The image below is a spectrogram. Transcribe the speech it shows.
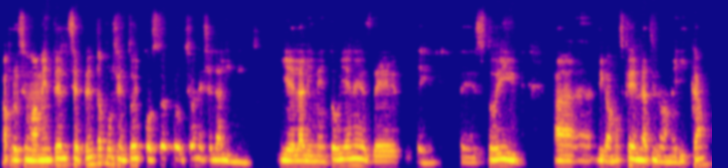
aproximadamente el 70% del costo de producción es el alimento y el alimento viene desde de, esto y ah, digamos que en Latinoamérica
